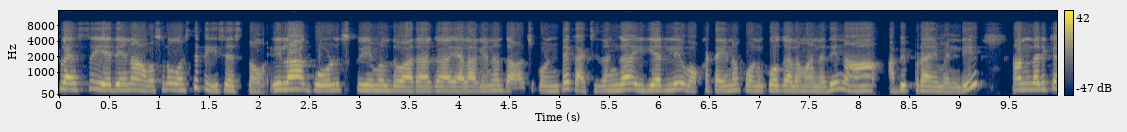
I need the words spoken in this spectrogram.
ప్లస్ ఏదైనా అవసరం వస్తే తీసేస్తాం. ఇలా గోల్డ్ స్కీముల ద్వారాగా ఎలాగైనా దాచుకుంటే ఖచ్చితంగా ఇయర్లీ ఒకటైనా కొనుక్కోగలం అన్నది నా అభిప్రాయం అండి అందరికీ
